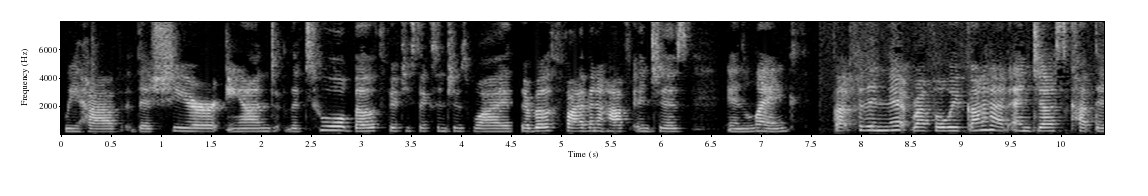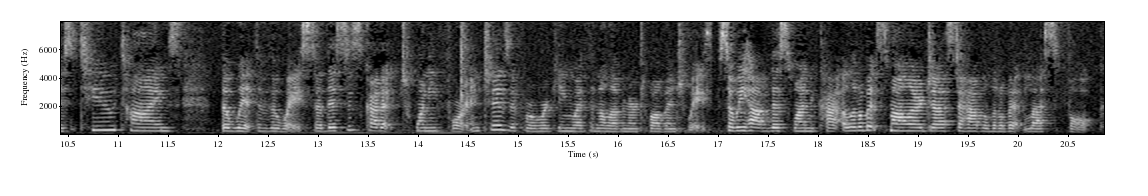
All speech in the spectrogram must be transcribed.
We have the sheer and the tulle both 56 inches wide. They're both five and a half inches in length. But for the knit ruffle, we've gone ahead and just cut this two times the width of the waist. So this is cut at 24 inches if we're working with an 11 or 12 inch waist. So we have this one cut a little bit smaller just to have a little bit less bulk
